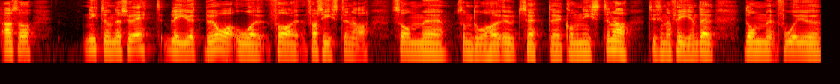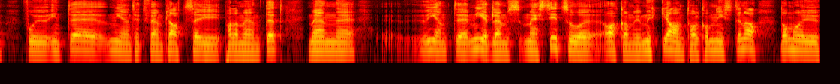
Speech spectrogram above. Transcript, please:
Alltså 1921 blir ju ett bra år för fascisterna. Som, eh, som då har utsett eh, kommunisterna till sina fiender. De får ju, får ju inte mer än 35 platser i parlamentet. Men eh, rent medlemsmässigt så ökar de ju mycket antal. Kommunisterna, de har ju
